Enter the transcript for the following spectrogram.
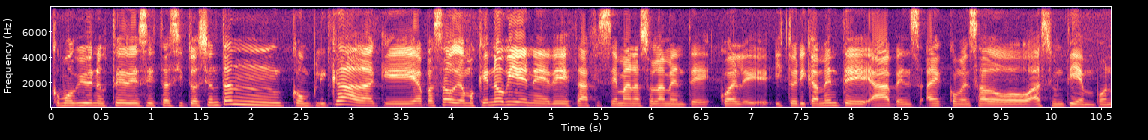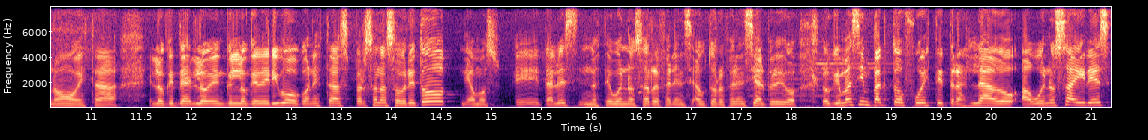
¿Cómo viven ustedes esta situación tan complicada que ha pasado, digamos, que no viene de esta semana solamente, cual eh, históricamente ha, ha comenzado hace un tiempo, ¿no? Esta, lo, que te- lo, lo que derivó con estas personas, sobre todo, digamos, eh, tal vez no esté bueno ser referencia, autorreferencial, pero digo, lo que más impactó fue este traslado a Buenos Aires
